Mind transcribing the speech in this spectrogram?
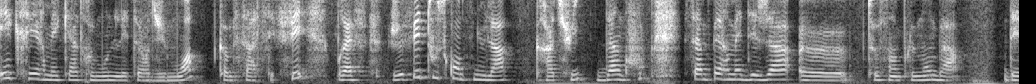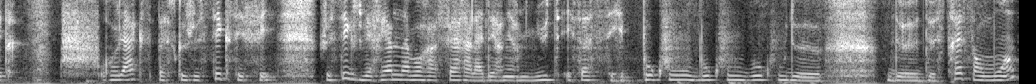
écrire mes quatre moonletters du mois. Comme ça, c'est fait. Bref, je fais tout ce contenu-là gratuit d'un coup. Ça me permet déjà euh, tout simplement bah, d'être relax parce que je sais que c'est fait. Je sais que je vais rien avoir à faire à la dernière minute et ça c'est beaucoup beaucoup beaucoup de, de, stress en moins.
